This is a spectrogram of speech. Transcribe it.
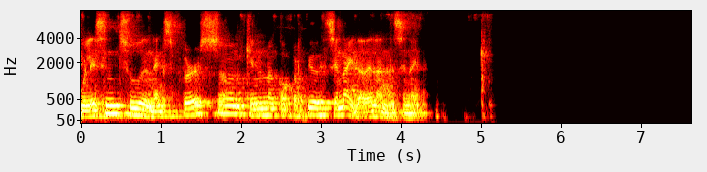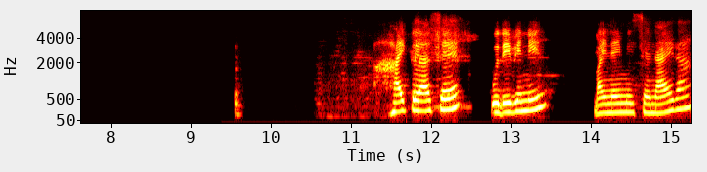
we'll listen to the next person. ¿Quién no ha compartido? Zenaida, adelante, Zenaida. Hi, clase. Good evening. My name is Zenaida.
